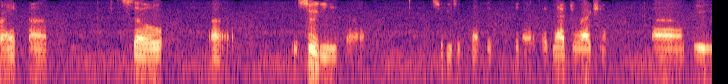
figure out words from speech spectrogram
right? Um, so, uh, Uesugi, uh, Uesugis are connected, you know, in that direction. Uh, the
